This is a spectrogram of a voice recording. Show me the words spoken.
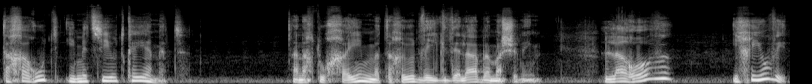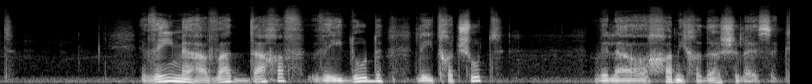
תחרות היא מציאות קיימת. אנחנו חיים עם התחרות והיא גדלה במשנים. לרוב היא חיובית. והיא מהווה דחף ועידוד להתחדשות ולהערכה מחדש של העסק.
